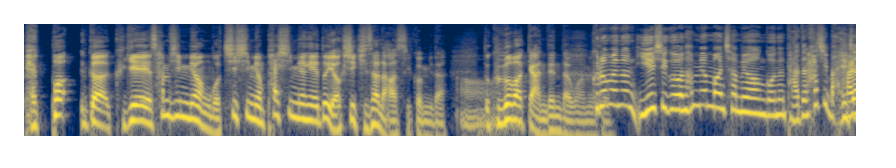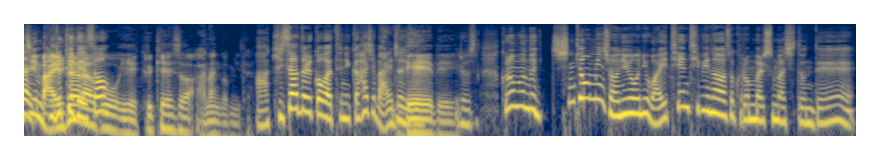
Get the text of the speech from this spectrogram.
100% 그러니까 그게 30명 뭐 70명 80명 해도 역시 기사 나왔을 겁니다. 어. 또 그거밖에 안 된다고 하면 그러면은 이해식 의원 한 명만 참여한 거는 다들 하지 말자 하지 말자라고 예 그렇게 해서 안 한 겁니다. 아 기사 될 것 같으니까 하지 말자. 네, 네. 이러서 그러면은 신경민 전 의원이 YTN TV 나와서 그런 말씀하시던데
